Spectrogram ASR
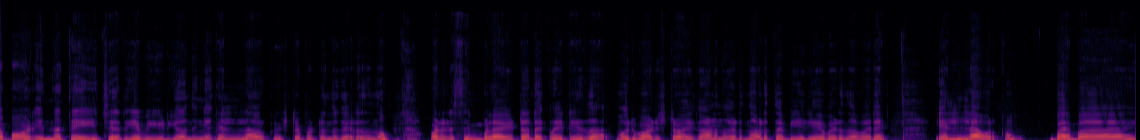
അപ്പോൾ ഇന്നത്തെ ഈ ചെറിയ വീഡിയോ നിങ്ങൾക്ക് എല്ലാവർക്കും ഇഷ്ടപ്പെട്ടു എന്ന് കരുതുന്നു. വളരെ സിമ്പിളായിട്ട് ഡെക്കറേറ്റ് ചെയ്ത് ഒരുപാട് ഇഷ്ടമായി കാണുന്നു കരുതുന്നു. അടുത്ത വീഡിയോ വരുന്നവരെ എല്ലാവർക്കും ബൈ ബൈ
